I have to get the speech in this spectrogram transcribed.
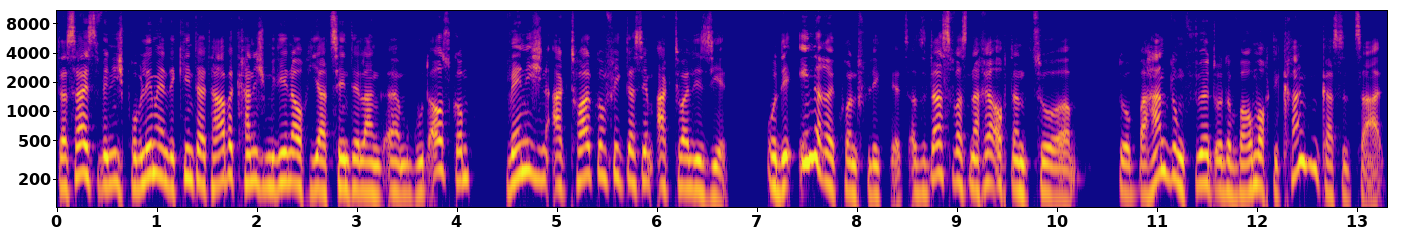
Das heißt, wenn ich Probleme in der Kindheit habe, kann ich mit denen auch jahrzehntelang ähm, gut auskommen. Wenn ich einen Aktualkonflikt, das eben aktualisiert. Und der innere Konflikt jetzt, also das, was nachher auch dann zur, zur Behandlung führt oder warum auch die Krankenkasse zahlt,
